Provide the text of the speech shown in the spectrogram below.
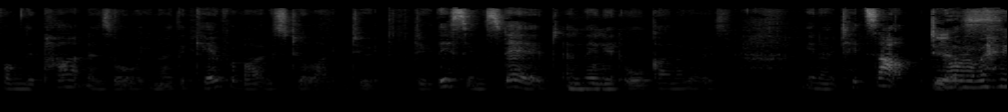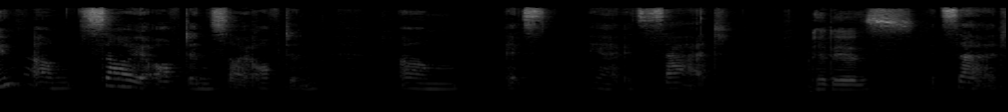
from their partners or you know the care providers to like do do this instead, and then it all kind of goes, you know, tits up. Do you know what I mean? Um, so often, so often, um, it's yeah, it's sad. It is It's sad.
